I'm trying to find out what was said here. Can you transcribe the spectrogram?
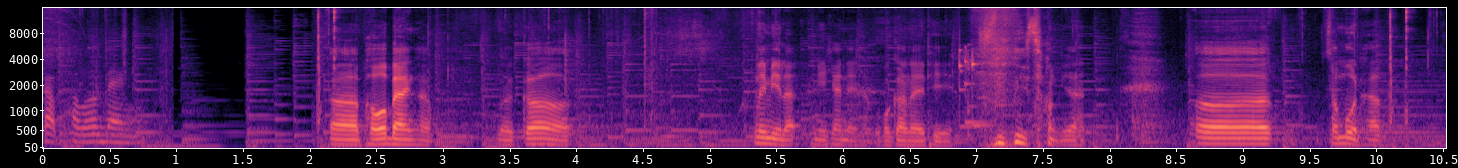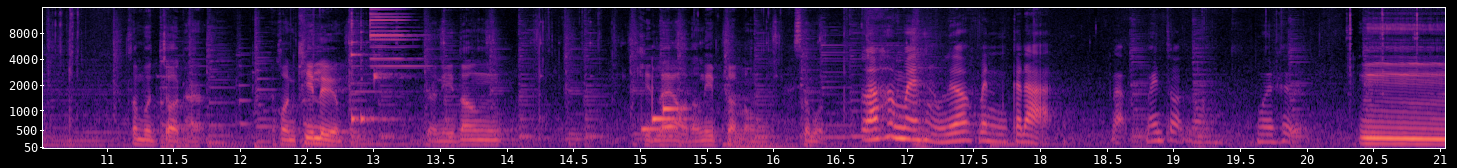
กับ power bank เอ่อ power bank ครับ แล้วก็ไม่มีละมีแค่นี้ครับ อุปกรณ์ไอที มีสองอย่าง เอ่อ สมุดครับ สมุดจดฮะเป็นคนขี้ลืม เดี๋ยวนี้ต้องคิดอะไรออกต้องรีบจดลงสมุด แล้วทำไมถึงเลือกเป็นกระดาษแบบไม่จดลงมือถือ อืม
